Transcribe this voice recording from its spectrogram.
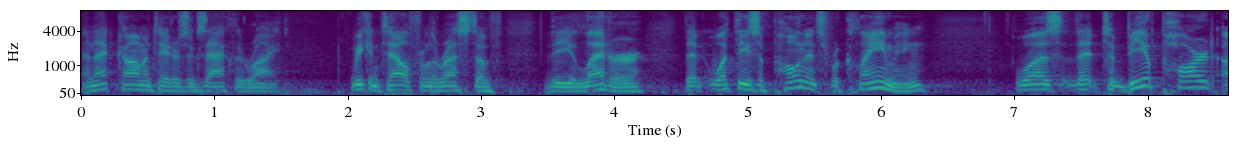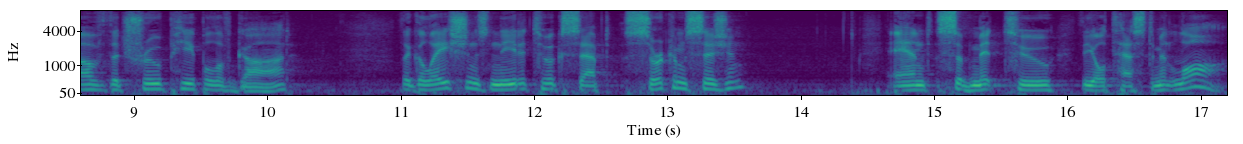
And that commentator is exactly right. We can tell from the rest of the letter that what these opponents were claiming was that to be a part of the true people of God, the Galatians needed to accept circumcision and submit to the Old Testament law.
